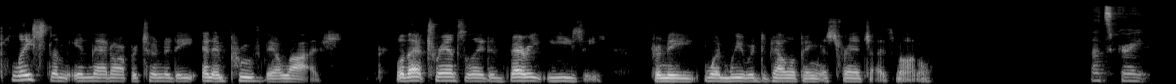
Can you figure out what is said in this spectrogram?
place them in that opportunity, and improve their lives. Well, that translated very easy for me when we were developing this franchise model. That's great.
